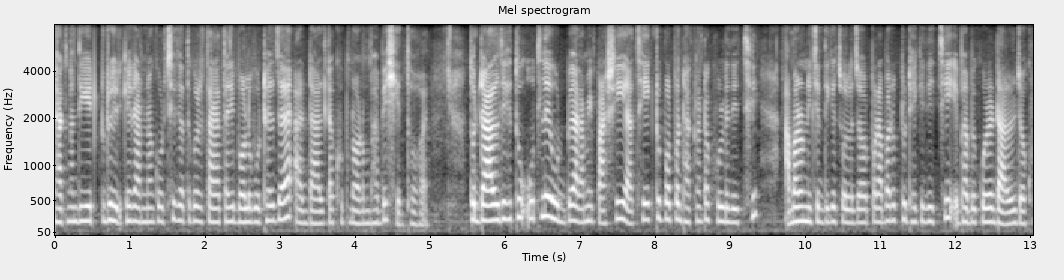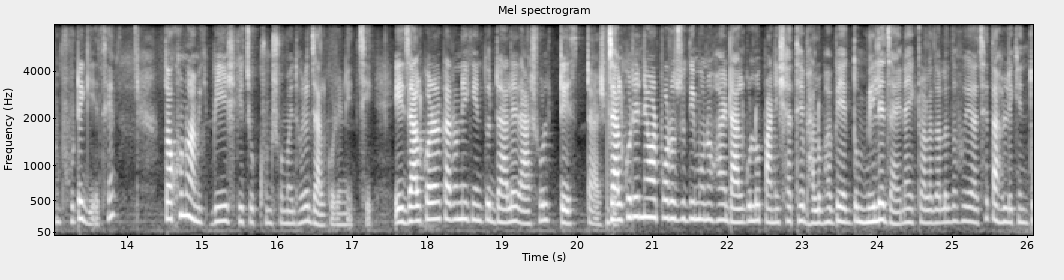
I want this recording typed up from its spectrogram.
ঢাকনা দিয়ে একটু ঢেকে রান্না করছি যাতে করে তাড়াতাড়ি বলক উঠে যায় আর ডালটা খুব নরমভাবে সেদ্ধ হয়। তো ডাল যেহেতু উতলে উঠবে আর আমি পাশেই আছি, একটু পরপর ঢাকনাটা খুলে দিচ্ছি। আবারও নিচের দিকে চলে যাওয়ার পর আবার একটু ঢেকে দিচ্ছি। এভাবে করে ডাল যখন ফুটে গিয়েছে তখনও আমি বেশ কিছুক্ষণ সময় ধরে জাল করে নিচ্ছি। এই জাল করার কারণে কিন্তু ডালের আসল টেস্টটা আসবে। জাল করে নেওয়ার পরও যদি মনে হয় ডালগুলো পানির সাথে ভালোভাবে একদম মিলে যায় না, একটু আলাদা আলাদা হয়ে আছে, তাহলে কিন্তু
